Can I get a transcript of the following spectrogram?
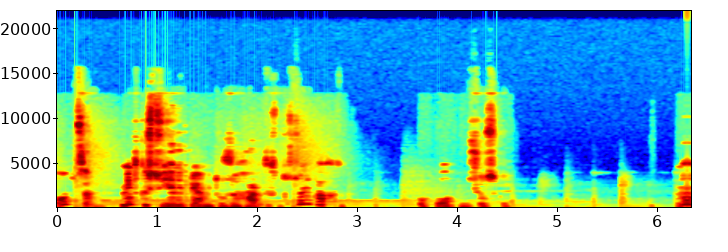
хлопцем. З Міткостю я не прям в дуже гарних стосунках. Ого, нічого собі. Ну,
